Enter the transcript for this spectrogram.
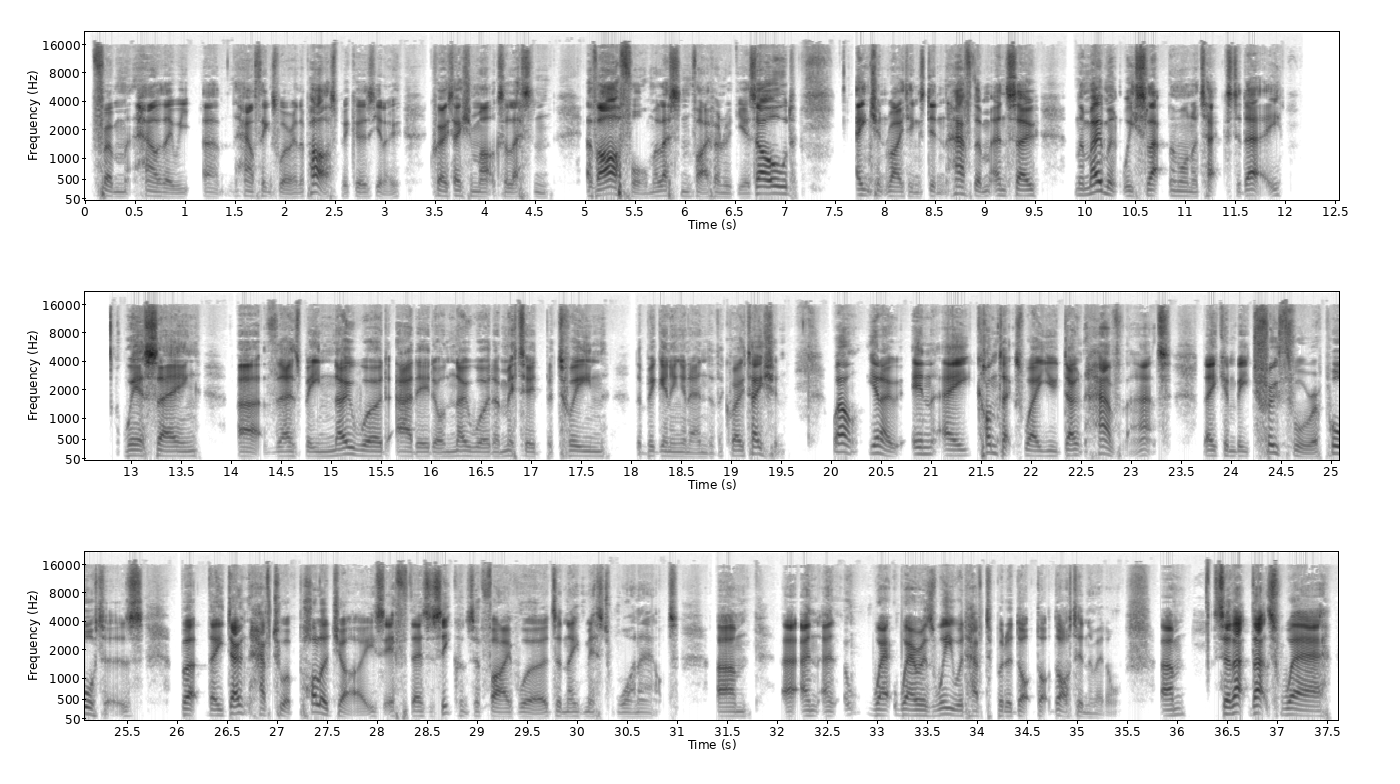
from how they um, how things were in the past, because you know quotation marks are less than of our form are less than 500 years old. Ancient writings didn't have them, and so the moment we slap them on a text today, we're saying uh, there's been no word added or no word omitted between the beginning and end of the quotation. Well, you know, in a context where you don't have that, they can be truthful reporters, but they don't have to apologize if there's a sequence of five words and they've missed one out. Um, and, and where, whereas we would have to put a dot dot dot in the middle. Um, so that that's where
